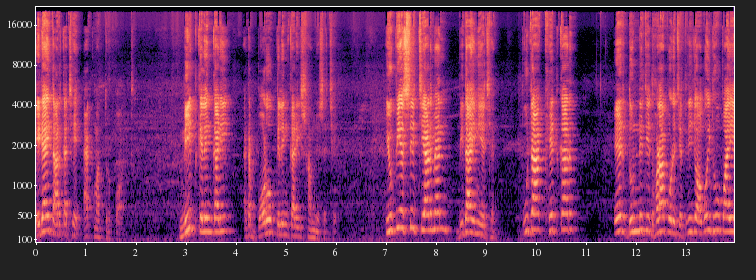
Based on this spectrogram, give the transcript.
এটাই তার কাছে একমাত্র পথ। নিট কেলেঙ্কারি, একটা বড় কেলেঙ্কারির সামনে এসেছে। ইউপিএসসির চেয়ারম্যান বিদায় নিয়েছেন। পূজা খেটকার এর দুর্নীতি ধরা পড়েছে। তিনি যে অবৈধ উপায়ে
